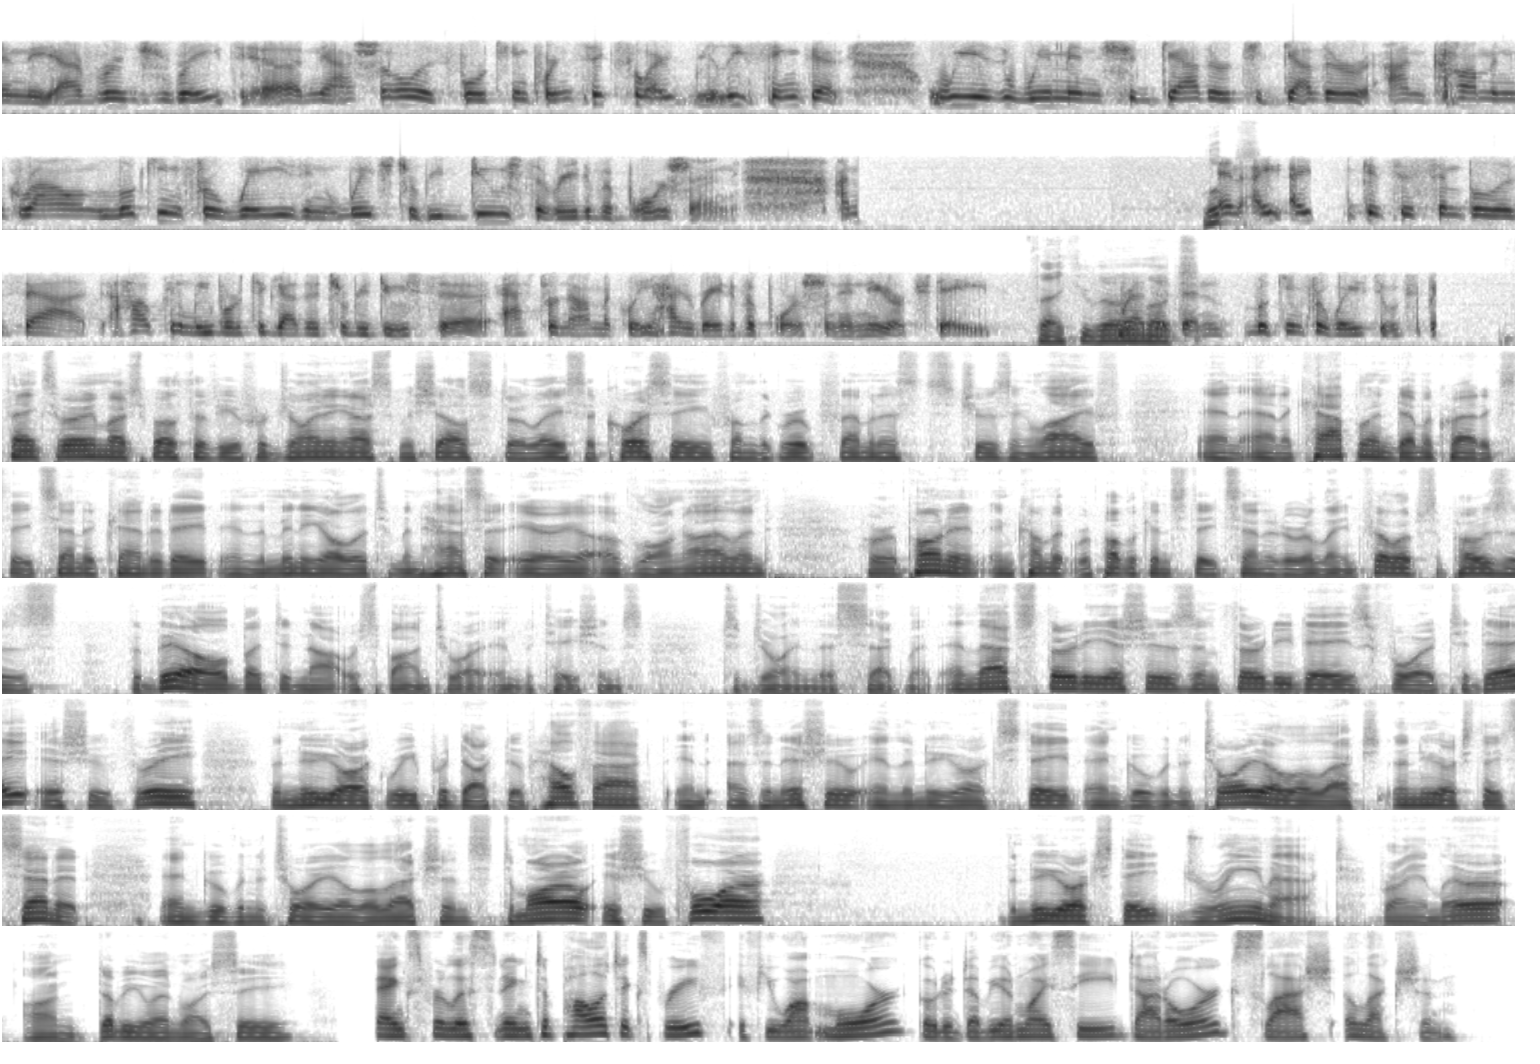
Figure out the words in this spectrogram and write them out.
and the average rate uh, national is 14.6. So I really think that we as women should gather together on common ground, looking for ways in which to reduce the rate of abortion. I mean, and I, I think it's as simple as that. How can we work together to reduce the astronomically high rate of abortion in New York State? Thank you very rather much. Rather than looking for ways to expand. Thanks very much, both of you, for joining us. Michelle Sterlace-Accorsi from the group Feminists Choosing Life, and Anna Kaplan, Democratic State Senate candidate in the Mineola to Manhasset area of Long Island. Her opponent, incumbent Republican State Senator Elaine Phillips, opposes the bill but did not respond to our invitations to join this segment. And that's 30 issues in 30 days for today. Issue 3, the New York Reproductive Health Act in, as an issue in the New York State and gubernatorial election, the New York State Senate and gubernatorial elections. Tomorrow, issue 4, the New York State Dream Act. Brian Lehrer on WNYC. Thanks for listening to Politics Brief. If you want more, go to wnyc.org/election.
